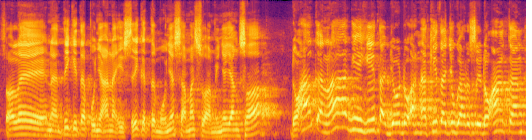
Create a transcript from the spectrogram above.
soleh. Nanti kita punya anak istri ketemunya sama suaminya yang sok doakan lagi kita jodoh anak kita juga harus didoakan.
